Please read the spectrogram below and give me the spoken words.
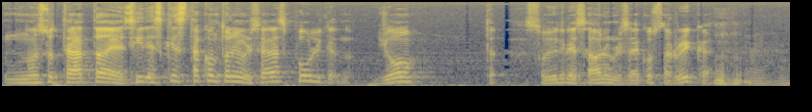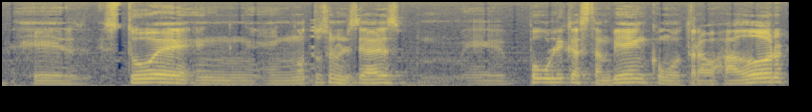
no se trata de decir, es que está contra universidades públicas. yo soy egresado de la Universidad de Costa Rica. Eh, estuve en, en, otras universidades eh, públicas también como trabajador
